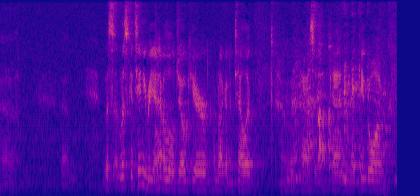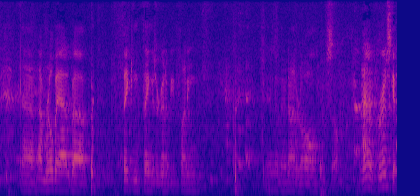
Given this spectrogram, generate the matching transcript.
Uh, um, let's let's continue reading. I have a little joke here. I'm not going to tell it. I'm going to pass it. Okay, I'm going to keep going. Uh, I'm real bad about thinking things are going to be funny, and then they're not at all. So we're going to, skip.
